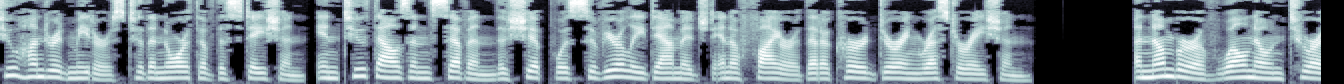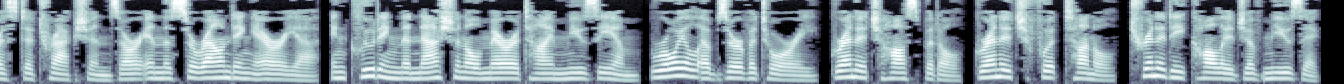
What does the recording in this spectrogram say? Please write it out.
200 metres to the north of the station. In 2007 the ship was severely damaged in a fire that occurred during restoration. A number of well-known tourist attractions are in the surrounding area, including the National Maritime Museum, Royal Observatory, Greenwich Hospital, Greenwich Foot Tunnel, Trinity College of Music,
